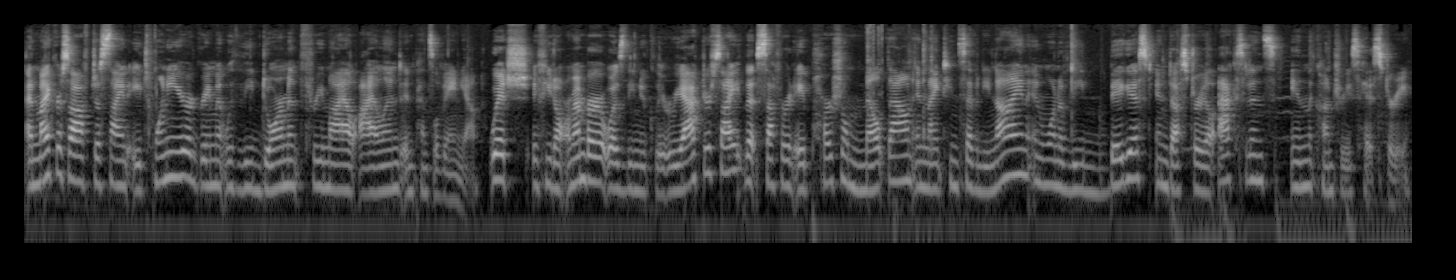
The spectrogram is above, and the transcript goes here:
and Microsoft just signed a 20 year agreement with the dormant Three Mile Island in Pennsylvania, which, if you don't remember, was the nuclear reactor site that suffered a partial meltdown in 1979 in one of the biggest industrial accidents in the country's history.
